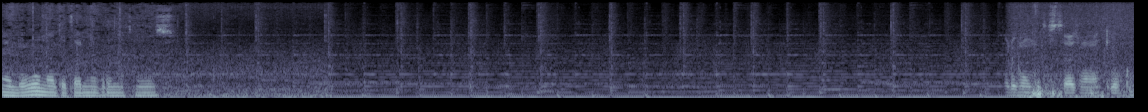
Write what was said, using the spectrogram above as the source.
Або вона тотально промахнулась. По-любому буде стоять маленький окон.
